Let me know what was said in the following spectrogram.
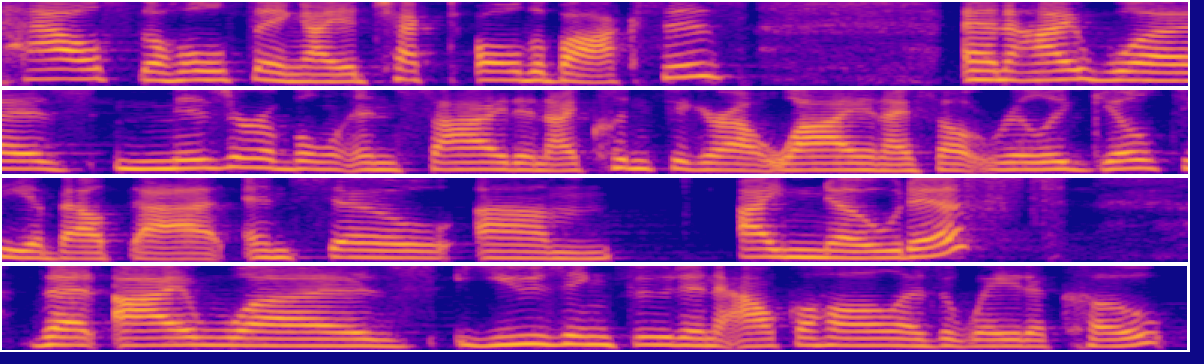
house, the whole thing. I had checked all the boxes. and I was miserable inside and I couldn't figure out why. And I felt really guilty about that. And so um, I noticed that I was using food and alcohol as a way to cope.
